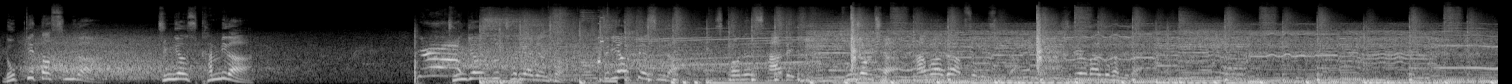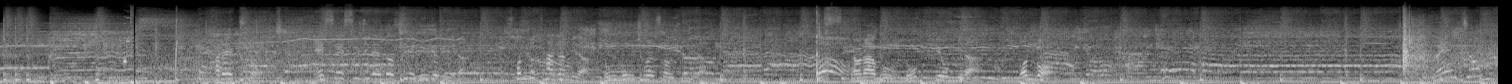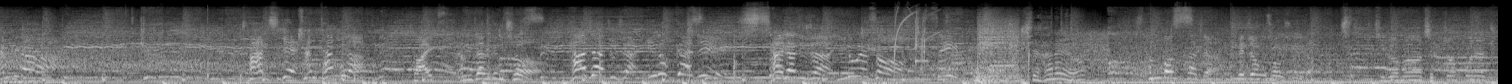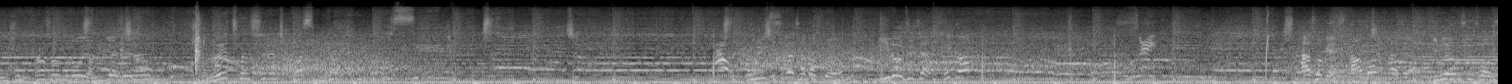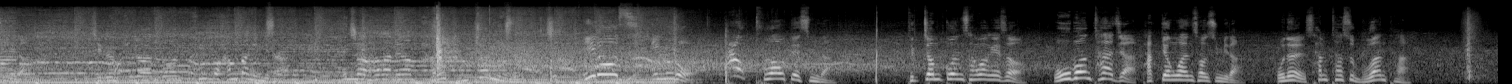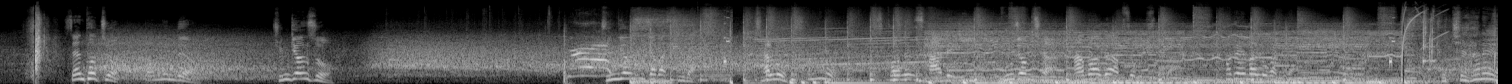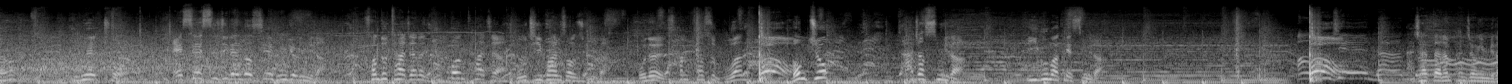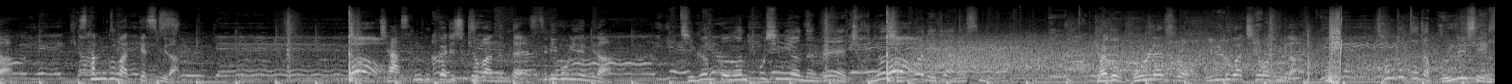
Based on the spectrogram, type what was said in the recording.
높게 떴습니다. 중견수 갑니다. 중견수 처리하면서 3아웃 되었습니다. 스코어는 4대2 2점 차 강화가 앞서고 있습니다. 7회 말로 갑니다. 8회 초 SSG 랜더스의 공격입니다. 선두 타자입니다. 동봉철 선수입니다. 변화구 높게 옵니다. 원버 왼쪽 갑니다. 좌측에 안타입니다. 좌익 담장 근처 타자 주자 1루까지 타자 주자 1루에서 세이프 시하네요. 3번 타자 최정 선수입니다 지금은 득점권의 중심 타선으로 연결되는 절호의 찬스를 잡았습니다. 오일스가 잡았고요. 1루 주자 태കം 세이프 타석의 4번 타자 김현수 선수입니다. 지금 필요한 건큰거한 방입니다. 홈런 하나면 바로 동점이에요. 1루 1루로 아웃! 투아웃 됐습니다. 득점권 상황에서 5번 타자 박경환 선수입니다. 오늘 3타수 무안타 센터 쪽 떴는데요 중견수 중견수 잡았습니다 잘로 3루 스코어는 4대2 무점차 한화가 앞서고 있습니다 8회 말로 갑니다 교체하네요. 9회 초 SSG 랜더스의 공격입니다. 선두 타자는 6번 타자 오지환 선수입니다. 오늘 3타수 무한 멈쪽 빠졌습니다. 2구 맞겠습니다. 낮았다는 판정입니다. 3구 맞겠습니다. 자 3구까지 지켜봤는데 3볼이 됩니다. 지금 공은 포심이었는데 전혀 제구가 되지 않았습니다. 결국 볼넷으로 1루가 채워집니다. 선두타자 볼넷이에요.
